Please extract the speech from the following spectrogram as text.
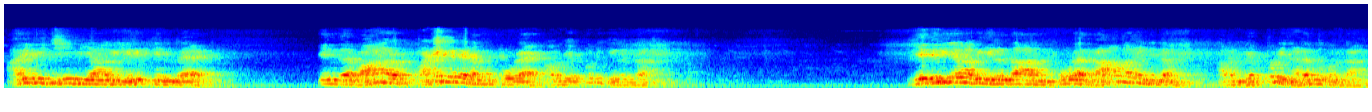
அறிவு ஜீவியாக இருக்கின்ற இந்த வானர படைகளிடம் கூட அவர் எப்படி இருந்தார் எதிரியாக இருந்தாலும் கூட ராவணனிடம் அவன் எப்படி நடந்து கொண்டான்?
